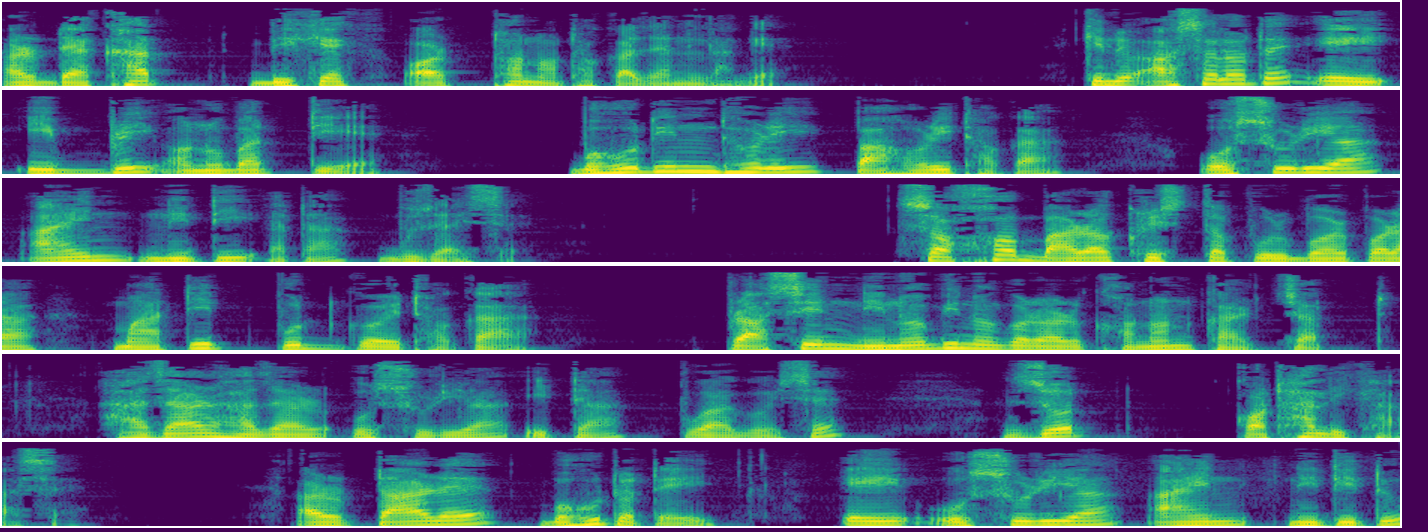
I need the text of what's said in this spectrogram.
আৰু দেখাত বিশেষ অৰ্থ নথকা যেন লাগে। কিন্তু আচলতে এই ইব্ৰী অনুবাদটিয়ে বহুদিন ধৰি পাহৰি থকা অচুৰীয়া আইন নীতি এটা বুজাইছে। ছশ বাৰ খ্ৰীষ্টপূৰ্বৰ পৰা মাটিত পোত গৈ থকা প্ৰাচীন নিনবী নগৰৰ খনন কাৰ্যত হাজাৰ হাজাৰ ওচৰীয়া ইটা পোৱা গৈছে য'ত কথা লিখা আছে। আৰু তাৰে বহুততেই এই ওচৰীয়া আইন নীতিটো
